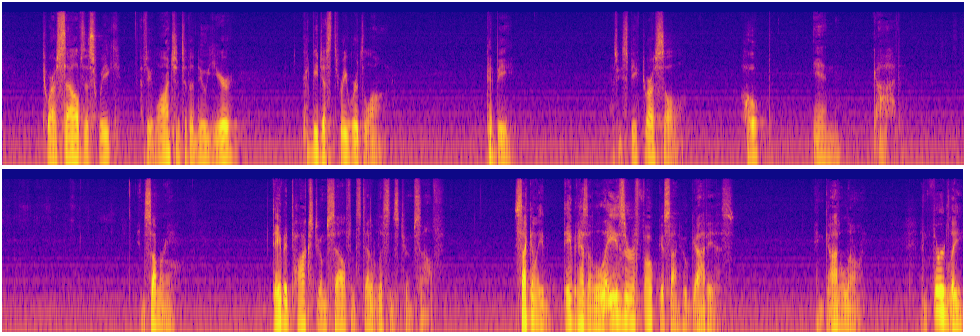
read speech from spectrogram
to ourselves this week as we launch into the new year could be just three words long. Could be, as we speak to our soul, hope in God. In summary, David talks to himself instead of listens to himself. Secondly, David has a laser focus on who God is and God alone. And thirdly,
